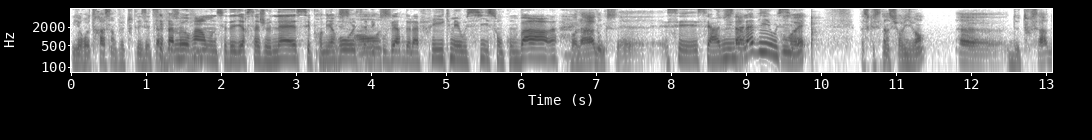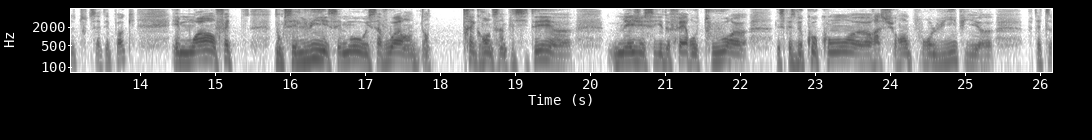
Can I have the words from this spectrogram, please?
il retrace un peu toutes les étapes Ces fameux rounds, c'est-à-dire sa jeunesse, ses premiers rôles, sa découverte de l'Afrique, mais aussi son combat. Voilà, donc c'est... C'est un hymne à la vie aussi. Ouais, parce que c'est un survivant euh, de tout ça, de toute cette époque. Et moi, en fait, donc c'est lui et ses mots et sa voix en, en très grande simplicité, euh, mais j'ai essayé de faire autour euh, une espèce de cocon euh, rassurant pour lui, puis euh, peut-être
